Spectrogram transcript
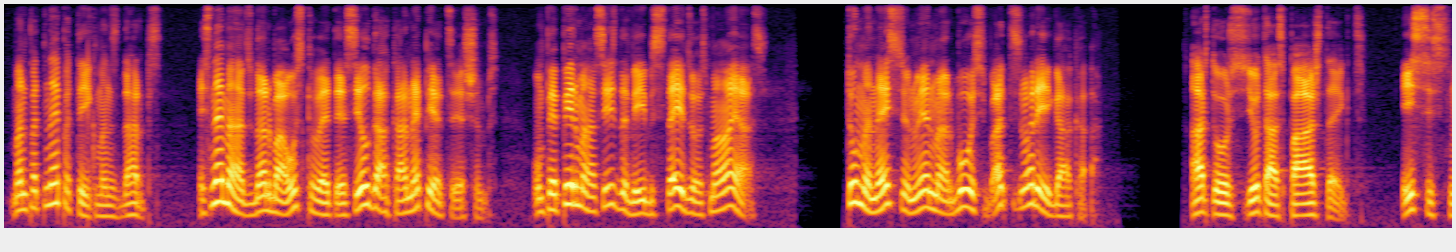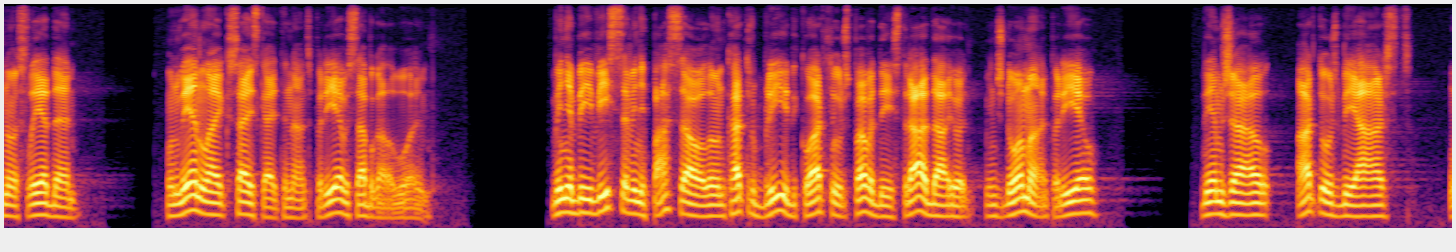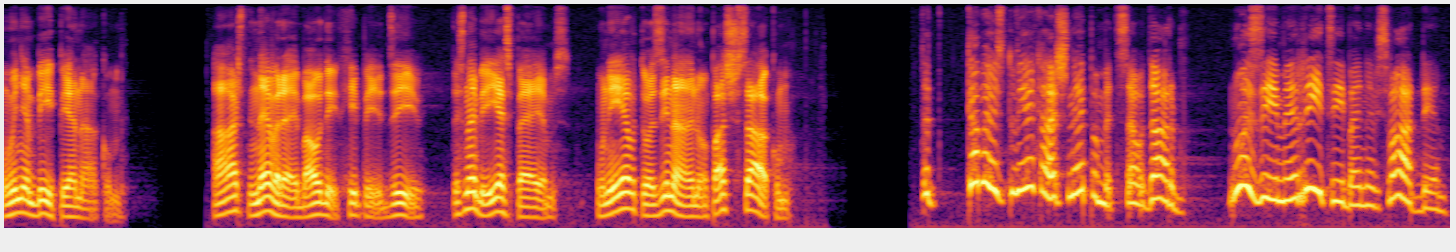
Man pat nepatīk mans darbs. Es nemēdzu darbā uzkavēties ilgāk kā nepieciešams, un pie pirmās izdevības steidzos mājās. Tu man esi un vienmēr būsi pati svarīgākā. Artūrs jutās pārsteigts, izsists no sliedēm un vienlaikus aizkaitināts par ievas apgalvojumu. Viņa bija visa viņa pasaule, un katru brīdi, ko Artūrs pavadīja strādājot, viņš domāja par ievu. Diemžēl Artūrs bija ārsts, un viņam bija pienākumi. Ārsti nevarēja baudīt hipiju dzīvi, tas nebija iespējams, un ieva to zināja no paša sākuma. Tad kāpēc tu vienkārši nepameti savu darbu? Nozīme ir rīcībai, nevis vārdiem.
